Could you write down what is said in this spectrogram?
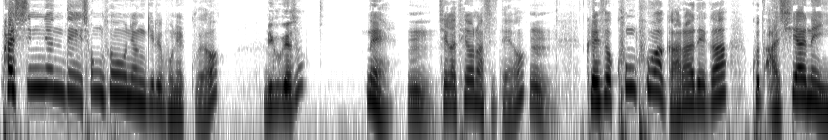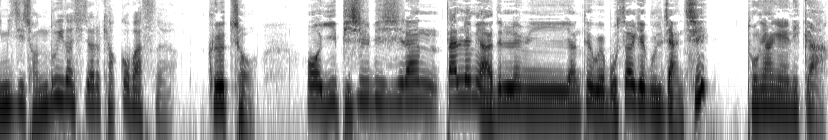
80년대 청소년기를 보냈고요. 미국에서? 네. 음. 제가 태어났을 때요. 음. 그래서 쿵푸와 가라데가 곧 아시안의 이미지 전부이던 시절을 겪어봤어요. 그렇죠. 어, 이 비실비실한 딸내미 아들내미한테 왜 못 살게 굴지 않지? 동양 애니까.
